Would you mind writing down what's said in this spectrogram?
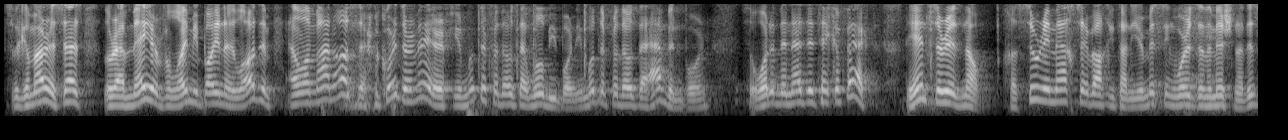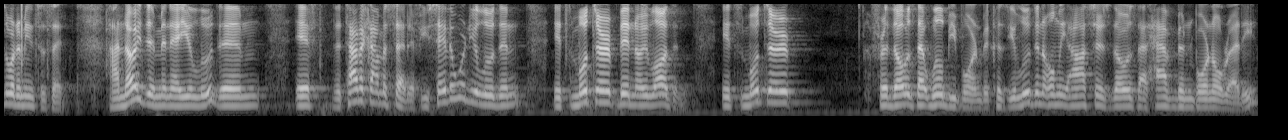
So the Gemara says, "L'Rav Meir v'loimi boy noiladim elaman aser." According to Rav Meir, if you're mutter for those that will be born, you're mutter for those that have been born. So what did the nether take effect? The answer is no. Chasuri mechser b'achitani. You're missing words in the Mishnah. This is what it means to say. Hanoidim in. If the Tanakhama said, if you say the word yuludin, it's mutter bin noiladim. It's mutter for those that will be born, because Yeludin only asers those that have been born already.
